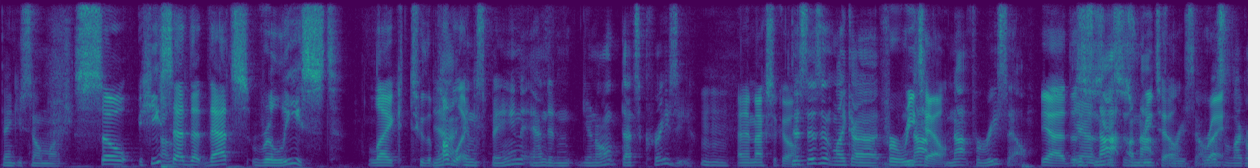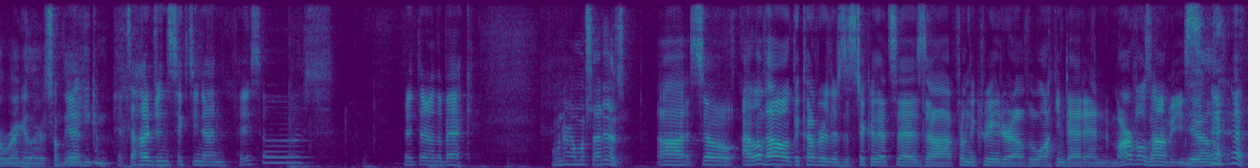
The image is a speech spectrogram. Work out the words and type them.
Thank you so much. So he said that that's released like to the. Yeah, public in Spain and in you know that's crazy. and in Mexico. This isn't like a For retail. not, for resale. yeah, this it's is not this is a not retail. for resale. Right. This is like a regular something yeah. that he can. It's 169 pesos. Right there on the back. I wonder how much that is. Uh, so I love how at the cover there's a sticker that says uh, from the creator of The Walking Dead and Marvel Zombies. Yeah.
